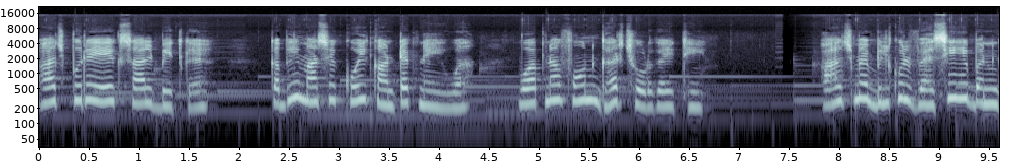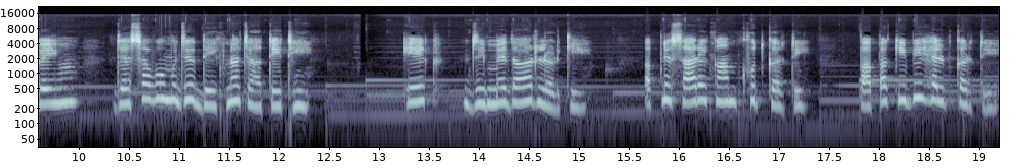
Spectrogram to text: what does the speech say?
आज पूरे एक साल बीत गए। कभी माँ से कोई कांटेक्ट नहीं हुआ। वो अपना फ़ोन घर छोड़ गई थी। आज मैं बिल्कुल वैसी ही बन गई हूँ, जैसा वो मुझे देखना चाहती थी। एक जिम्मेदार लड़की। अपने सारे काम खुद करती। पापा की भी हेल्प करती।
